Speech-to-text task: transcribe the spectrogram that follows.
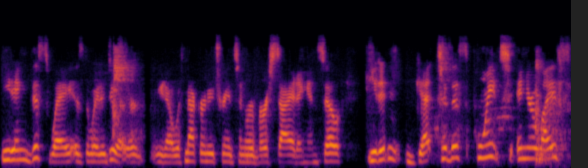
eating this way is the way to do it, or, you know, with macronutrients and reverse dieting. And so you didn't get to this point in your life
